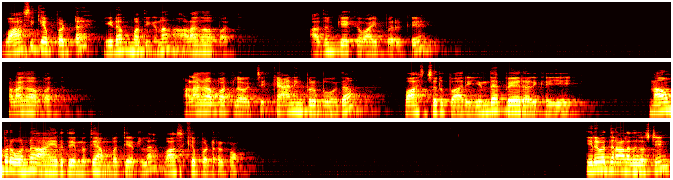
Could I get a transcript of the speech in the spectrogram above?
வாசிக்கப்பட்ட இடம் பார்த்திங்கன்னா அலகாபாத். அதுவும் கேட்க வாய்ப்பு இருக்குது அலகாபாத். அலகாபாத்தில் வச்சு கேனிங் பிரபு தான் வாசிச்சிருப்பார். இந்த பேரறிக்கையை நவம்பர் ஒன்று ஆயிரத்தி எண்ணூற்றி ஐம்பத்தி எட்டில் வாசிக்கப்பட்டிருக்கும். இருபத்தி நாலாவது கொஸ்டின்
